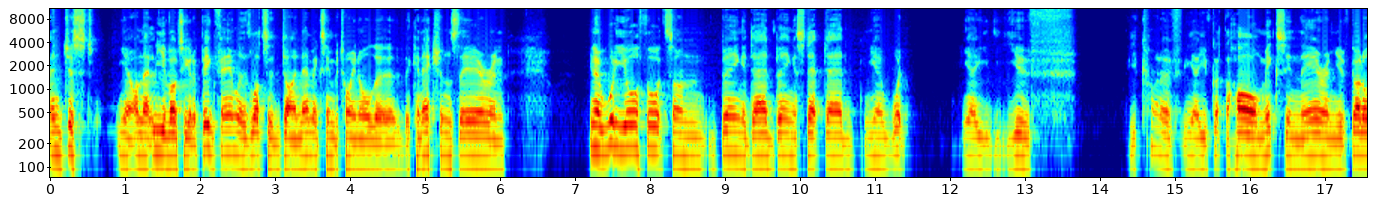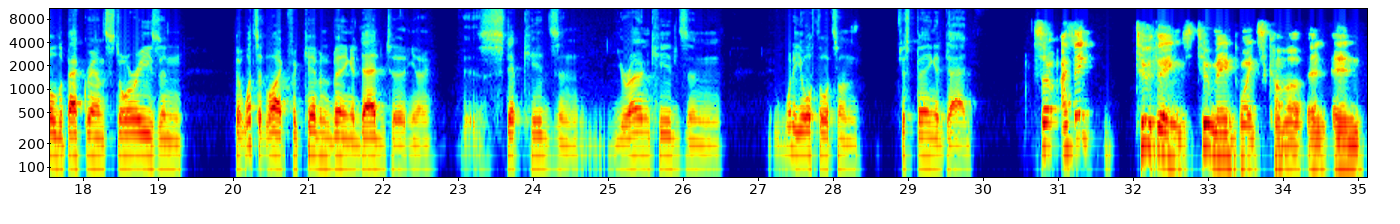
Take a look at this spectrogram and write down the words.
and just you know on that you've obviously got a big family. There's lots of dynamics in between all the the connections there, and you know what are your thoughts on being a dad, being a stepdad? You know what you know you've you kind of you know you've got the whole mix in there, and you've got all the background stories and. But what's it like for Kevin being a dad to, you know, step kids and your own kids and what are your thoughts on just being a dad? So i think two things two main points come up and and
